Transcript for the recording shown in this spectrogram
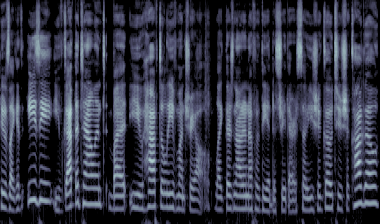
he was like, It's easy. You've got the talent, but you have to leave Montreal. Like, there's not enough of the industry there. So, you should go to Chicago,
